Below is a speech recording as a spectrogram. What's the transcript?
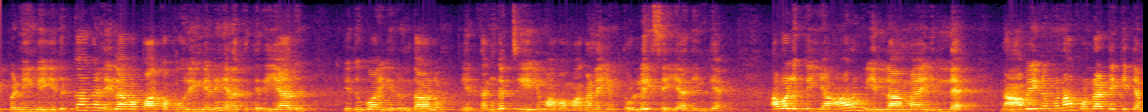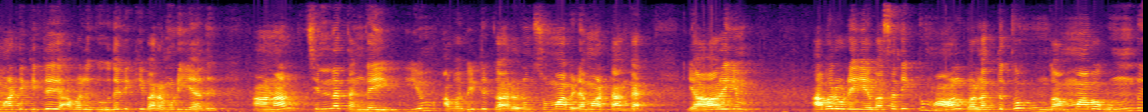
இப்போ நீங்கள் எதுக்காக நிலாவை பார்க்க போறீங்கன்னு எனக்கு தெரியாது. எதுவாக இருந்தாலும் என் தங்கச்சியையும் அவள் மகனையும் தொல்லை செய்யாதீங்க. அவளுக்கு யாரும் இல்லாமல் இல்லை. நான் வேணும்னா பொண்டாட்டிக்கிட்ட மாட்டிக்கிட்டு அவளுக்கு உதவிக்கு வர முடியாது. ஆனால் சின்ன தங்கையும் அவள் வீட்டுக்காரரும் சும்மா விடமாட்டாங்க. யாரையும் அவருடைய வசதிக்கும் ஆள் பலத்துக்கும் உங்கள் அம்மாவை உண்டு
